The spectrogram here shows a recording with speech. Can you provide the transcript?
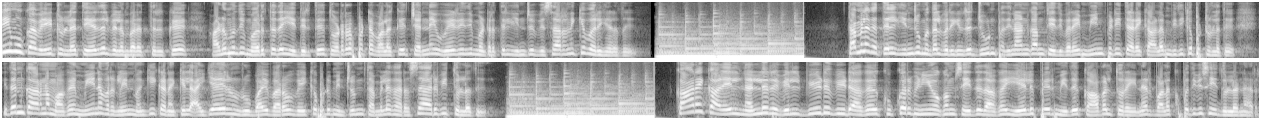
திமுக வெளியிட்டுள்ள தேர்தல் விளம்பரத்திற்கு அனுமதி மறுத்ததை எதிர்த்து தொடரப்பட்ட வழக்கு சென்னை உயர்நீதிமன்றத்தில் இன்று விசாரணைக்கு வருகிறது. தமிழகத்தில் இன்று முதல் வருகின்ற ஜூன் பதினான்காம் தேதி வரை மீன்பிடி தடைக்காலம் விதிக்கப்பட்டுள்ளது. இதன் காரணமாக மீனவர்களின் வங்கிக் கணக்கில் ஐயாயிரம் ரூபாய் வரவு வைக்கப்படும் என்றும் தமிழக அரசு அறிவித்துள்ளது. காரைக்காலில் நள்ளிரவில் வீடு வீடாக குக்கர் விநியோகம் செய்ததாக ஏழு பேர் மீது காவல்துறையினர் வழக்கு பதிவு செய்துள்ளனர்.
